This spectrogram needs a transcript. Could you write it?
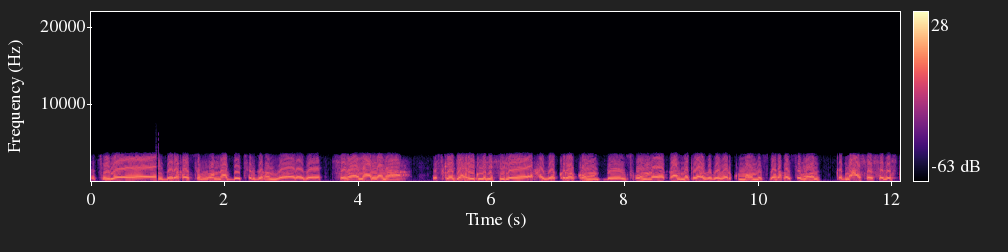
ቀጺለ በረኸት ስምኦን ናብ ቤት ፍርዲ ከም ዝቐረበ ሰሚዕና ኣለና እስከ ድሕሪት ምልስ ኢለ ከዘክረኩም ብንስኹም ቃል መጠየቕ ዝገበርኩሞ ምስ በረኸት ስምኦን ቅድሚ ዓሰርተ ሰለስተ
